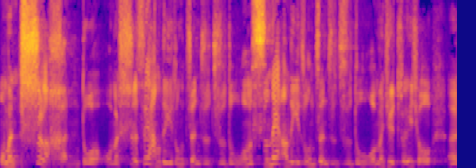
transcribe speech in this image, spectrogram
我们试了很多，我们试这样的一种政治制度，我们试那样的一种政治制度，我们去追求呃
